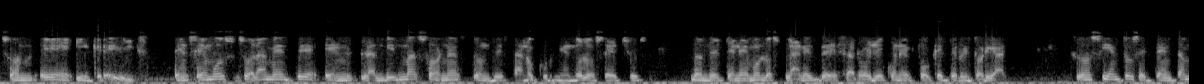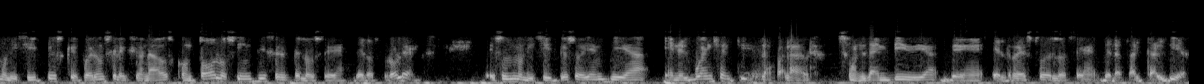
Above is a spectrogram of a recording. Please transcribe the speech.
son increíbles. Pensemos solamente en las mismas zonas donde están ocurriendo los hechos, donde tenemos los planes de desarrollo con enfoque territorial son 170 municipios que fueron seleccionados con todos los índices de los, eh, de los problemas. Esos municipios hoy en día, en el buen sentido de la palabra, son la envidia del el resto de, los, eh, de las alcaldías.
